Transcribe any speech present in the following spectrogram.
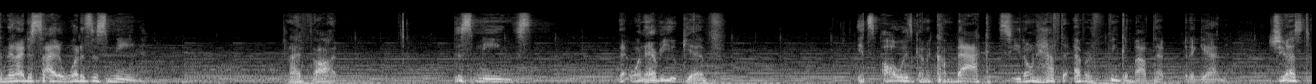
And then I decided, what does this mean? And I thought, this means that whenever you give, it's always going to come back. So you don't have to ever think about that again. Just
